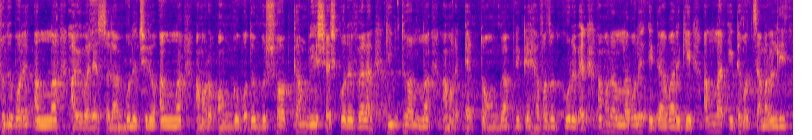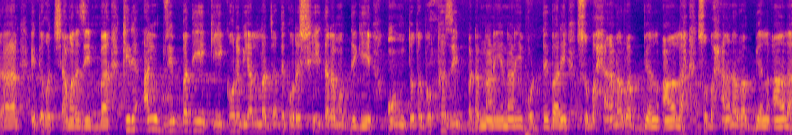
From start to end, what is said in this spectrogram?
শুধু বলে, আল্লাহ, আয়ুব আলাইহিস সালাম বলেছিল, আল্লাহ, আমার অঙ্গ পতঙ্গ সব কামড়িয়ে শেষ করে ফেলাক। কিন্তু আল্লাহ, আমার একটা অঙ্গ আপনি একটা হেফাজত করবেন। আমার আল্লাহ বলে, এটা আবার কি? আল্লাহ, এটা হচ্ছে আমার লিসান, এটা হচ্ছে আমার জিব্বা কিরে আয়ুব জিব্বা দিয়ে কি করবি আল্লাহ? যাতে করে সেই দ্বারা মধ্যে গিয়ে অন্তত পক্ষ জিব্বাটা নাড়িয়ে নাড়িয়ে পড়তে পারি। সুবহান রব্বিয়াল আলা, সুবহান রব্বিয়াল আলা।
